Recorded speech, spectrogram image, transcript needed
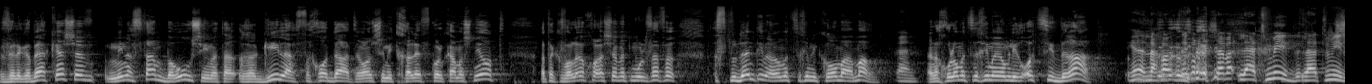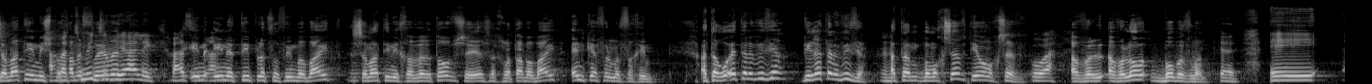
ולגבי הקשב, מן הסתם, ברור שאם אתה רגיל להסחות דעת, ומשהו שמתחלף כל כמה שניות, אתה כבר לא יכול לשבת מול ספר. הסטודנטים האלה לא מצליחים לקרוא מאמר. כן. אנחנו לא מצליחים היום לראות סדרה. כן, נכון, זה כבר נחשב להתמיד, להתמיד. שמעתי ממשפחה המתמיד של מסוימת, ביאליק, חס וחלילה. הנה טיפ לצופים בבית, שמעתי מחבר טוב שיש החלטה בבית, אין כפל מסכים. אתה רואה טלוויזיה? תראה טלוויזיה. אתה במחשב? תהיה במחשב. אבל, אבל לא בו בזמן. כן.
